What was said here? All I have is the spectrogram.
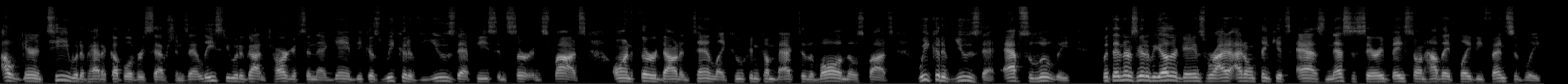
I would guarantee he would have had a couple of receptions. At least he would have gotten targets in that game because we could have used that piece in certain spots on third down and 10, like who can come back to the ball in those spots. We could have used that. Absolutely. But then there's going to be other games where I, I, don't think it's as necessary based on how they play defensively.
